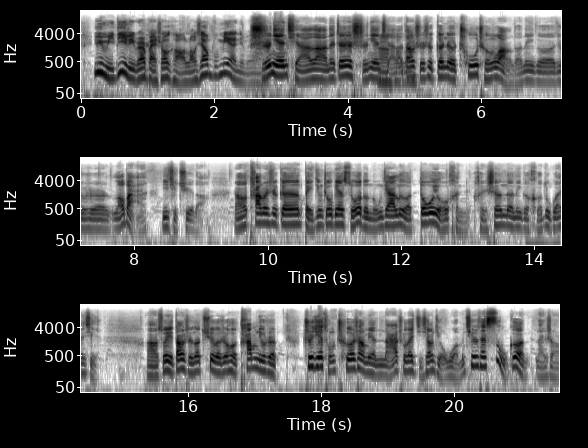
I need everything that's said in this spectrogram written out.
玉米地里边摆烧烤，老乡不灭你们呀！十年前了，那真是十年前了。啊当时是跟着出城网的那个就是老板一起去的，然后他们是跟北京周边所有的农家乐都有很很深的那个合作关系，啊，所以当时呢去了之后，他们就是直接从车上面拿出来几箱酒，我们其实才四五个男生，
